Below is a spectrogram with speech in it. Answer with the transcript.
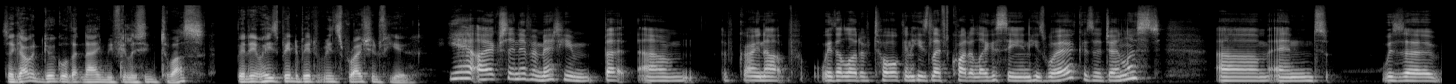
So go and Google that name if you're listening to us. But he's been a bit of inspiration for you. Yeah, I actually never met him, but um, I've grown up with a lot of talk, and he's left quite a legacy in his work as a journalist, um, and was a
